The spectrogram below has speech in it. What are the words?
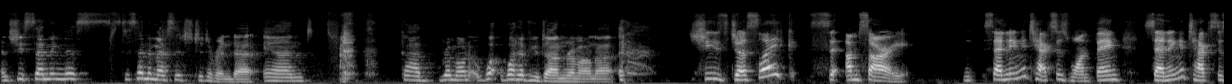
And she's sending this to send a message to Dorinda. And God, Ramona, what, what have you done, Ramona? She's just like, I'm sorry. Sending a text is one thing. Sending a text to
